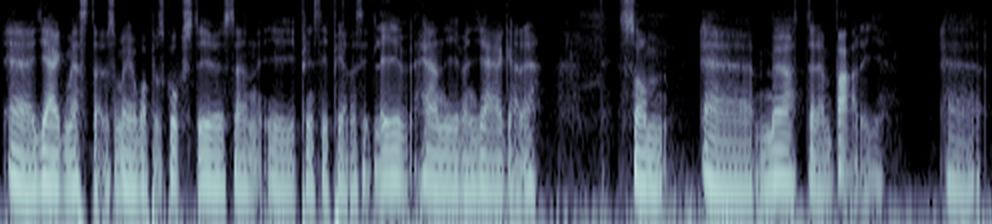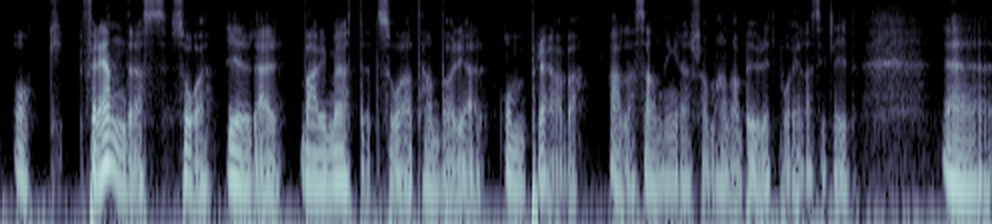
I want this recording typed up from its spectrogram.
eh, jägmästare som har jobbat på Skogsstyrelsen i princip hela sitt liv. Hängiven jägare som eh, möter en varg eh, och förändras så i det där vargmötet så att han börjar ompröva alla sanningar som han har burit på hela sitt liv. Eh,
